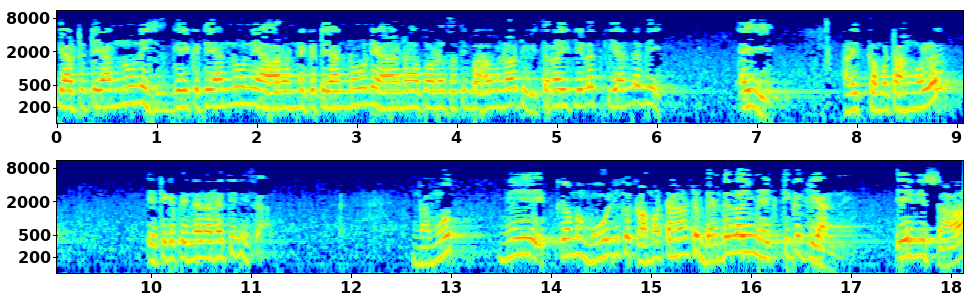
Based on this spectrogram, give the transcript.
යටට යන්න ඕනේ හිස්ගේකට යන්න ඕනේ ආරණ්‍යකට යන්න ඕනේ ආනාපාන සති භාවනාවට විතරයි කියලා කියන්න වෙයි. ඇයි? අනිත් කමටහන් වල ඒ ටික පෙන්වලා නැති නිසා. නමුත් මේ එකම මූලික කමඨහනට බැඳලයි මේ ටික කියන්නේ. ඒ නිසා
